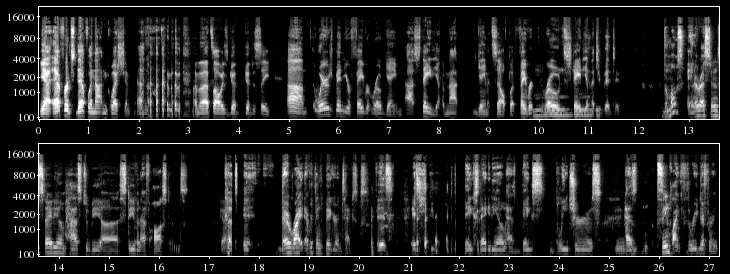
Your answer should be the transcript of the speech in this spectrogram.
yeah. Effort's definitely not in question. No. I mean, that's always good. Good to see. Um, where's been your favorite road game? Uh, stadium, not game itself, but favorite road stadium that you've been to? The most interesting stadium has to be uh, Stephen F. Austin's because okay. they're right. Everything's bigger in Texas. It's it's, it's a big stadium, has big bleachers, mm-hmm. has seems like three different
